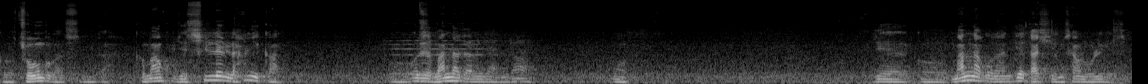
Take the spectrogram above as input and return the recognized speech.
그 좋은 것 같습니다. 그만큼 이제 신뢰를 하니까 어, 어디서 만나자는 게 아니라 어, 이제 그 만나고 난 뒤에 다시 영상을 올리겠습니다.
